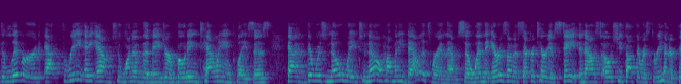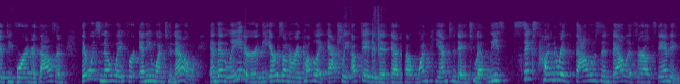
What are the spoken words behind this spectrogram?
delivered at 3 a.m. to one of the major voting tallying places, and there was no way to know how many ballots were in them. So when the Arizona Secretary of State announced, oh, she thought there was 350, 400,000, there was no way for anyone to know. And then later, the Arizona Republic actually updated it at about 1 p.m. today to at least 600,000 ballots are outstanding.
